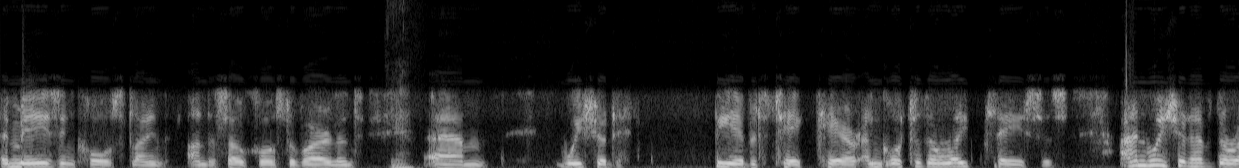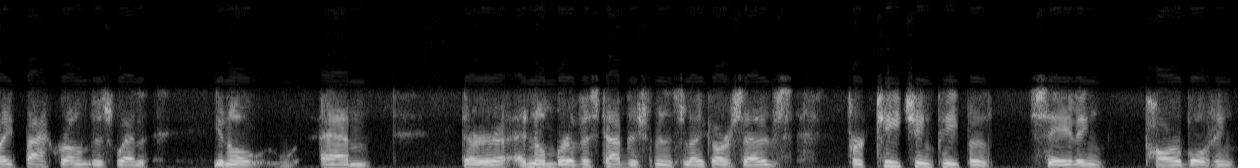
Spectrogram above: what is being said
amazing coastline on the south coast of Ireland. Yeah. Um, we should be able to take care and go to the right places, and we should have the right background as well. You know, um, there are a number of establishments like ourselves for teaching people sailing, powerboating,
